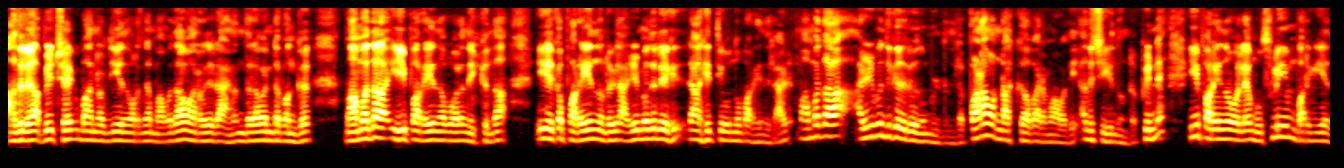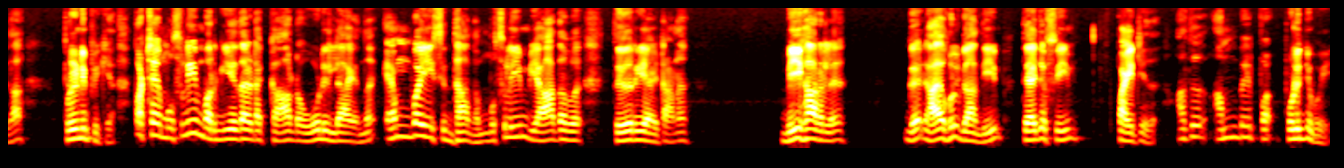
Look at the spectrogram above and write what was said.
അതിൽ അഭിഷേക് ബാനർജി എന്ന് പറഞ്ഞ മമതാ ബാനർജിയുടെ അനന്തരവന്റെ പങ്ക് മമത ഈ പറയുന്ന പോലെ നിൽക്കുന്ന ഈ ഒക്കെ പറയുന്നുണ്ടെങ്കിൽ അഴിമതി രഹി- രാഹിത്യം ഒന്നും പറയുന്നില്ല മമത അഴിമതിക്കെതിരെ ഒന്നും മിണ്ടുന്നില്ല. പണം ഉണ്ടാക്കുക പരമാവധി അത് ചെയ്യുന്നുണ്ട്. പിന്നെ ഈ പറയുന്ന പോലെ മുസ്ലിം വർഗീയത പ്രീണിപ്പിക്കുക. പക്ഷേ മുസ്ലിം വർഗീയതയുടെ കാർഡ് ഓടില്ല എന്ന് എം വൈ സിദ്ധാന്തം മുസ്ലിം യാദവ് തേറിയായിട്ടാണ് ബീഹാറിൽ രാഹുൽ ഗാന്ധിയും തേജസ്വിയും ഫൈറ്റ് ചെയ്തത്. അത് അമ്പെ പൊളിഞ്ഞുപോയി.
